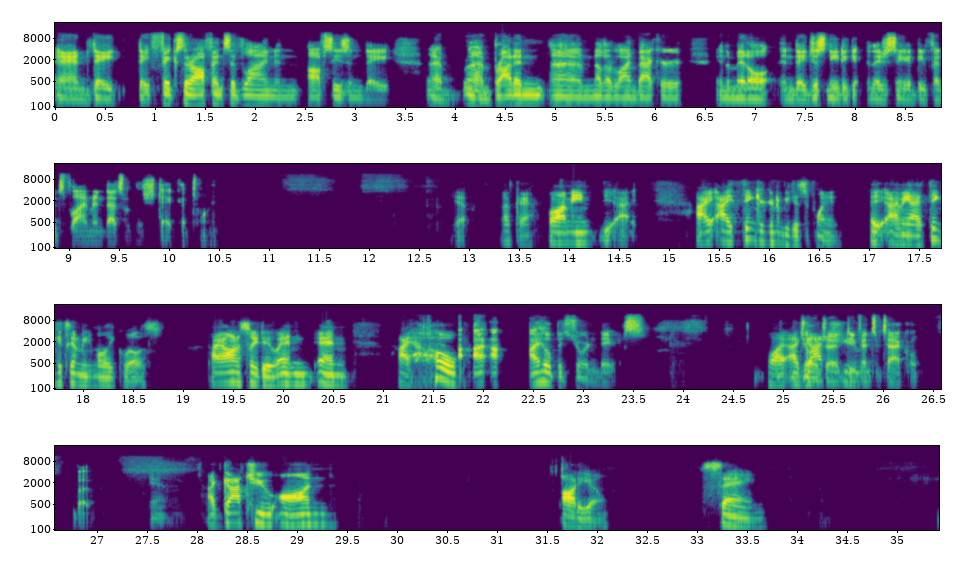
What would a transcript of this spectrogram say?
and they they fixed their offensive line in offseason. They uh, uh, brought in uh, another linebacker in the middle, and they just need to get they just need a defensive lineman. That's what they should take at twenty. Yeah. Okay. Well, I mean, yeah, I, I think you're going to be disappointed. I I mean, I think it's going to be Malik Willis. I honestly do, and and I hope. I I, I hope it's Jordan Davis, Well, I, I got Georgia you. defensive tackle. But yeah, I got you on audio saying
